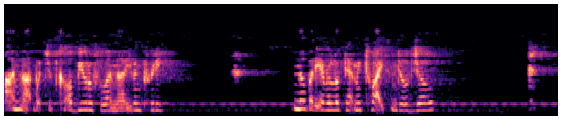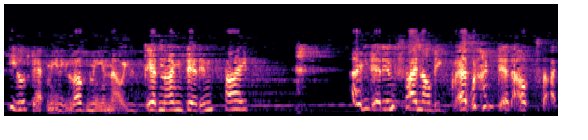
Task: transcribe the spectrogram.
I'm not what you'd call beautiful. I'm not even pretty. Nobody ever looked at me twice until Joe. He looked at me and he loved me, and now he's dead, and I'm dead inside. I'm dead inside, and I'll be glad when I'm dead outside.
